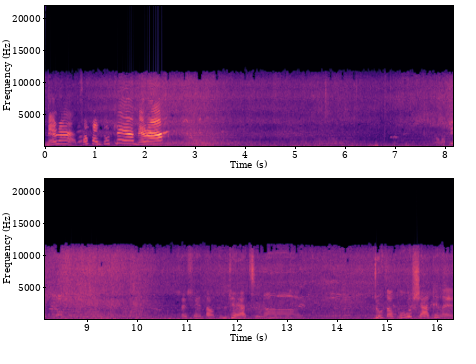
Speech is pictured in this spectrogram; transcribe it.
Mera, phó phòng tốt lên à, Mera? Sẽ sẽ tàu tìm chè á chị nữa. Chú tao cú xa cái lệ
